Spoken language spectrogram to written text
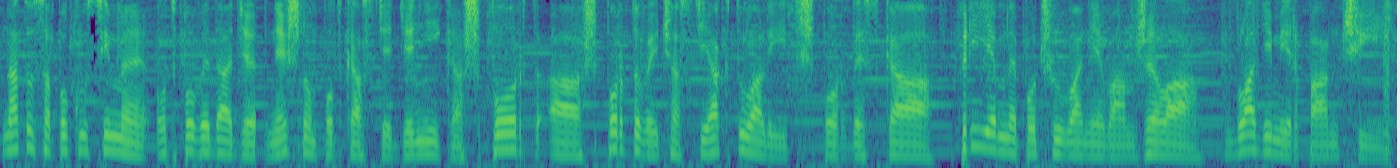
na to sa pokúsime odpovedať v dnešnom podcaste denníka Šport a športovej časti aktualít Šport.sk. Príjemné počúvanie vám želá Vladimír Pančík.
